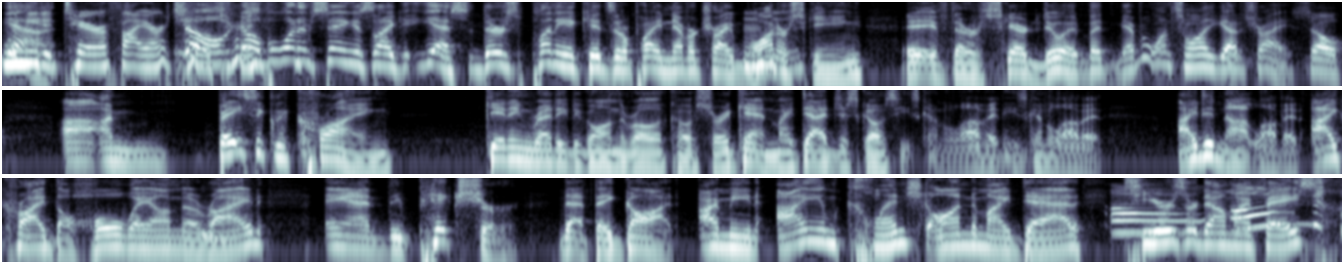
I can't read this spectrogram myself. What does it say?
We yeah. need to terrify our children. no, no. but what I'm saying is like, yes, there's plenty of kids that'll probably never try Mm-hmm. water skiing if they're scared to do it, but every once in a while you got to try. So uh, I'm basically crying, getting ready to go on the roller coaster. Again, my dad just goes, he's to love it. He's to love it. I did not love it. I cried the whole way on the ride, and the picture that they got. I mean, I am clenched onto my dad. Tears are down my oh, face.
